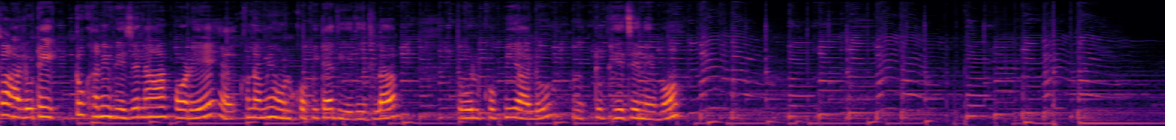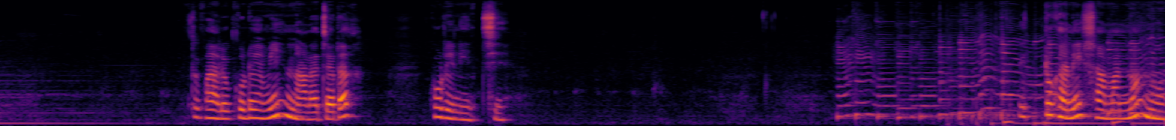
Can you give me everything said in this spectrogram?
তো আলুটা একটুখানি ভেজে নেওয়ার পরে এখন আমি ওলকপিটা দিয়ে দিলাম। তো ওলকপি, আলু একটু ভেজে নেব। তো ভালো করে আমি নাড়াচাড়া করে নিচ্ছি। একটুখানি সামান্য নুন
